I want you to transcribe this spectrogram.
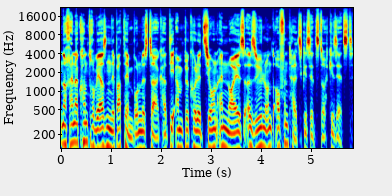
Nach einer kontroversen Debatte im Bundestag hat die Ampelkoalition ein neues Asyl- und Aufenthaltsgesetz durchgesetzt.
